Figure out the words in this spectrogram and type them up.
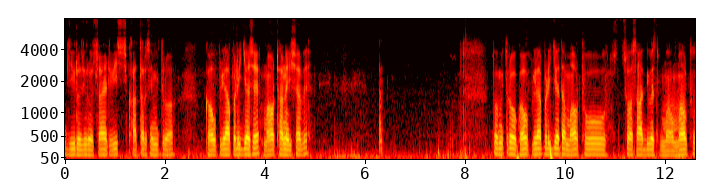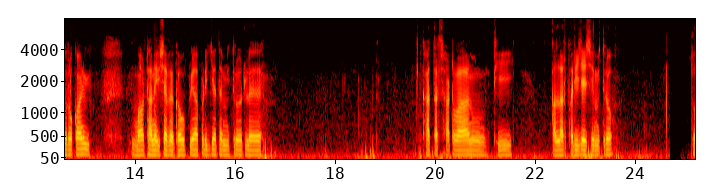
જીરો જીરો સાઠ વીસ ખાતર છે મિત્રો ઘઉં પીળા પડી ગયા છે માવઠાના હિસાબે તો મિત્રો ઘઉં પીળા પડી ગયા હતા. માવઠું છ સાત દિવસ માવઠું રોકાણ્યું. માવઠાના હિસાબે ઘઉં પીળા પડી ગયા હતા મિત્રો એટલે ખાતર છાંટવાનુંથી કલર ફરી જાય છે મિત્રો. તો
